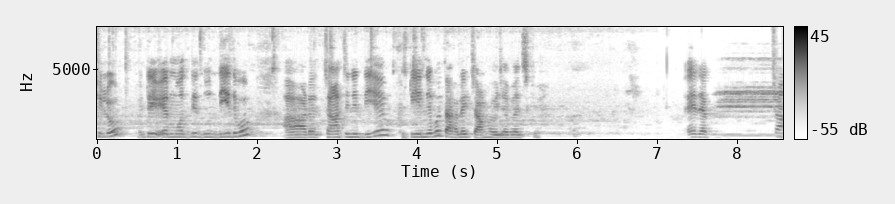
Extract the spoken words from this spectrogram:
ছিল এটা এর মধ্যে দুধ দিয়ে দেবো, আর চা চিনি দিয়ে ফুটিয়ে নেব, তাহলেই চা হয়ে যাবে আজকে। এই দেখো। চা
